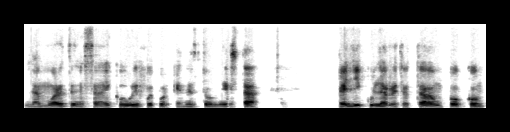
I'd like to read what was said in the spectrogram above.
la muerte de Stanley Kubrick fue porque en esto de esta película retrataba un poco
